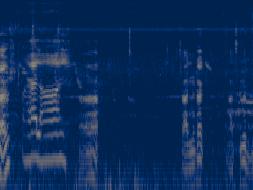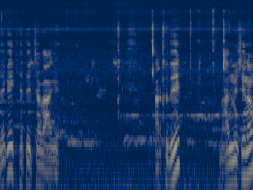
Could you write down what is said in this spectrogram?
কালারটা দেখো আয়ুষ হ্যাঁ লাল আহ, চাটনিটা আজকে দেখেই খেতে ইচ্ছা হবে আগে আর একটু দিই ভাত মিশিয়ে নাও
